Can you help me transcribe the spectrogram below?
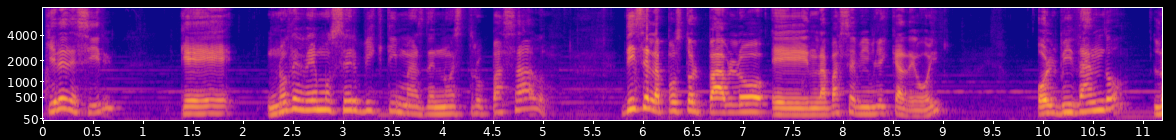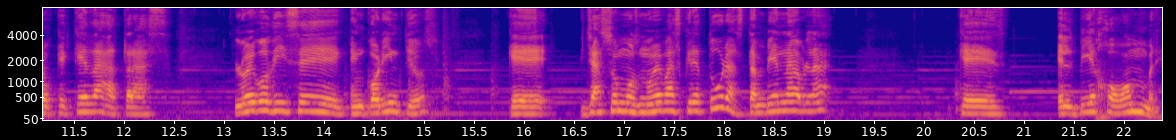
Quiere decir que no debemos ser víctimas de nuestro pasado. Dice el apóstol Pablo en la base bíblica de hoy, olvidando lo que queda atrás. Luego dice en Corintios que ya somos nuevas criaturas. También habla que el viejo hombre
